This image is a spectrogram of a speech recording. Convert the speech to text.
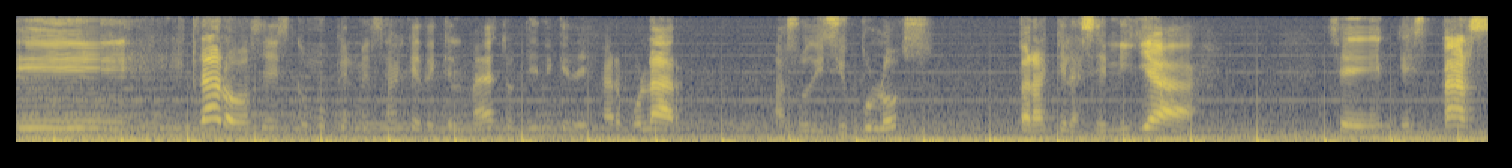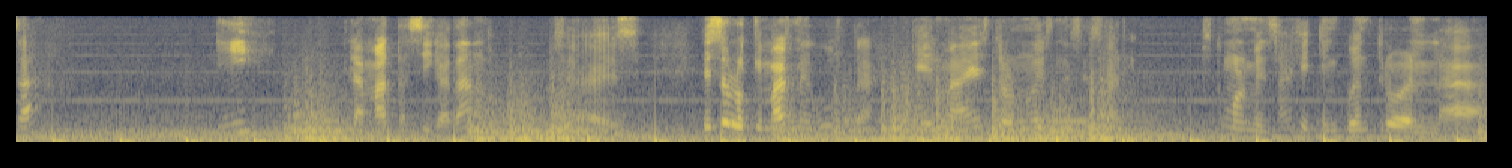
eh, claro, es como que el mensaje de que el maestro tiene que dejar volar a sus discípulos para que la semilla se esparza y la mata siga dando. O sea, es, eso es lo que más me gusta, que el maestro no es necesario. Es como el mensaje que encuentro en la,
